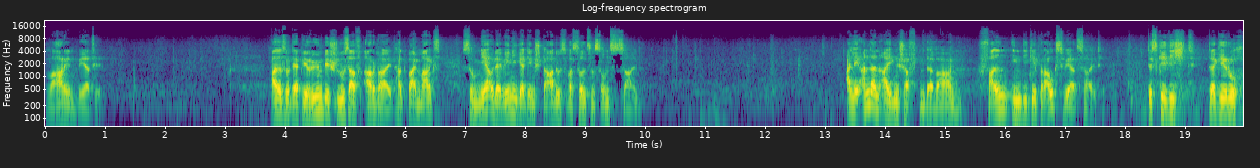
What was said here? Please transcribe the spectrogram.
wahren Werte. Also der berühmte Schluss auf Arbeit hat bei Marx so mehr oder weniger den Status, was soll's denn sonst sein? Alle anderen Eigenschaften der Waren fallen in die Gebrauchswertseite. Das Gewicht, der Geruch,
